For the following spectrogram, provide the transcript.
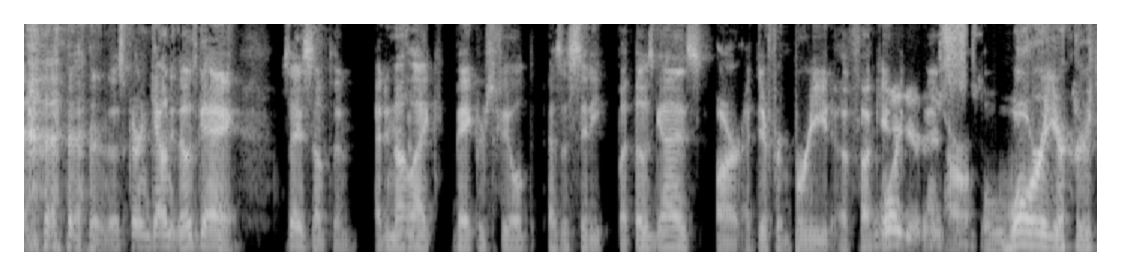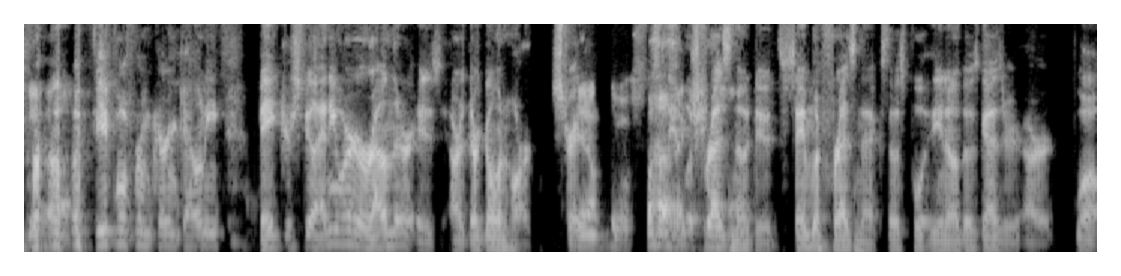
those Kern County, those gay. Say something. I do not like Bakersfield as a city, but those guys are a different breed of fucking Warriors. warriors, bro. Yeah. People from Kern County, Bakersfield, anywhere around there is are they're going hard straight. They don't give a fuck. Same with Fresno, dude. Same with Fresnex. Those you know, those guys are are whoa.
